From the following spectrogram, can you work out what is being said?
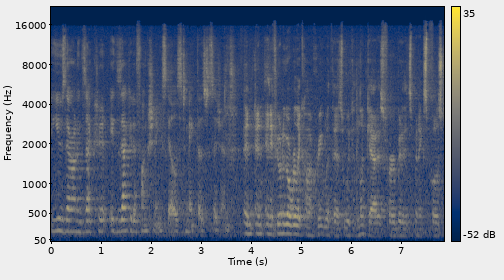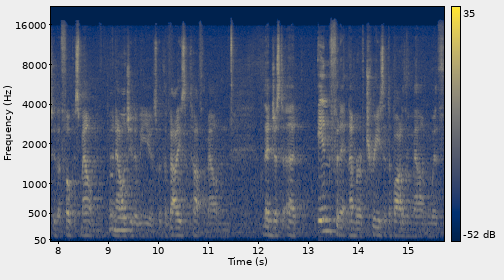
use their own executive, executive functioning skills to make those decisions. And, and, and if you want to go really concrete with this, what we can look at is for everybody that's been exposed to the focus mountain Mhm. analogy that we use with the values at the top of the mountain, then just an infinite number of trees at the bottom of the mountain with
